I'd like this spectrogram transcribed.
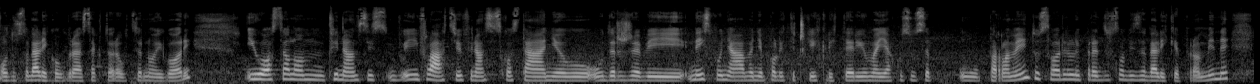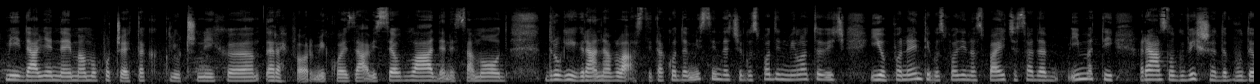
odnosno velikog broja sektora u Crnoj Gori. I u ostalom finansis, inflaciju, finansijsko stanje u, u državi, neispunjavanje političkih kriterijuma, iako su se u parlamentu stvorili preduslovi za velike promjene, mi i dalje nemamo početak ključnih e, reformi koje zavise od vlade, ne samo od drugih grana vlasti. Tako da mislim da će gospodin Milatović i oponenti gospodina Spajića sada imati razlog više da bude,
